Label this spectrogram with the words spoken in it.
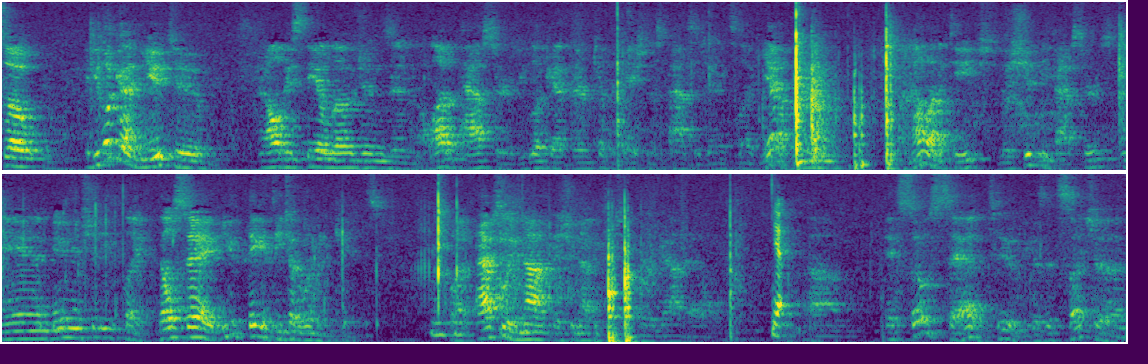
so, if you look on YouTube and all these theologians and a lot of pastors, you look at their interpretation of this passage, and it's like, yeah, are not allowed to teach. They should be pastors, and maybe they should be like they'll say you they can teach other women and kids, but absolutely not. They should not be teaching the word of God at all. Yep. Um, it's so sad too because it's such a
